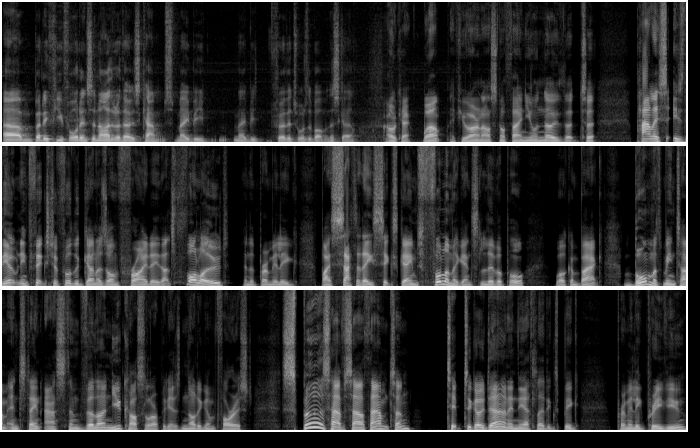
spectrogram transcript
Um, but if you fall into neither of those camps, maybe maybe further towards the bottom of the scale. Okay, well, if you are an Arsenal fan, you'll know that uh, Palace is the opening fixture for the Gunners on Friday. That's followed in the Premier League by Saturday's six games: Fulham against Liverpool, Welcome back. Bournemouth, meantime, entertain Aston Villa. Newcastle are up against Nottingham Forest. Spurs have Southampton, tipped to go down in the Athletics' big Premier League preview,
